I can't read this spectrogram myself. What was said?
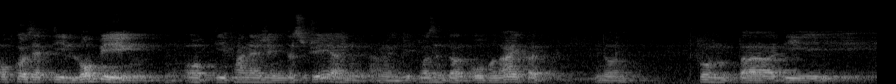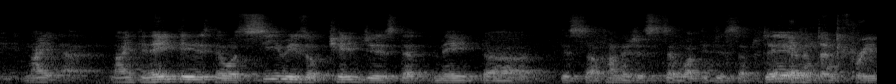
of course, at the lobbying of the financial industry, and I mean, it wasn't done overnight, but you know, from uh, the 1980s, there was a series of changes that made uh, this uh, financial system what it is uh, today. And Even them free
